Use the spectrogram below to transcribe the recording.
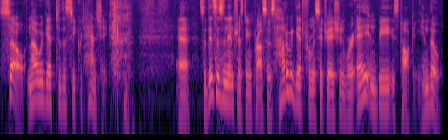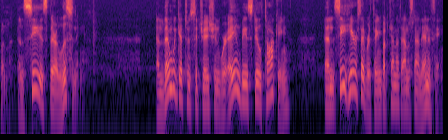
So now we get to the secret handshake. uh, so this is an interesting process. How do we get from a situation where A and B is talking in the open and C is there listening? And then we get to a situation where A and B is still talking and C hears everything but cannot understand anything,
